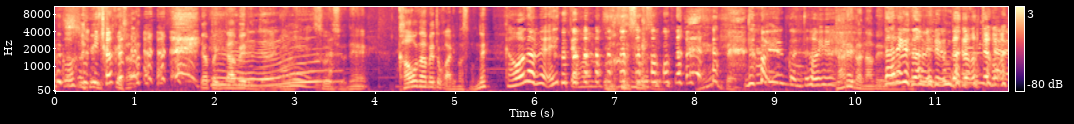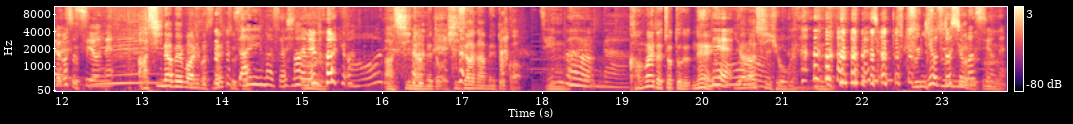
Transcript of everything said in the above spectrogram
らこう やっぱり舐めるんじゃないそうですよね顔なめとかありますもんね。顔なめ？え？って思います。そうそう。どういうこどういう？誰がなめる誰がなめるんだろうって思いますよね。足なめもありますね。あります足なめもあります。足なめとか膝なめとか。全部。考えたらちょっとねやらしい表現。ぎょっとしますよね。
